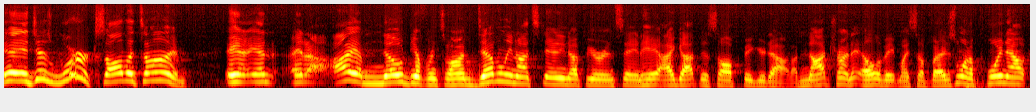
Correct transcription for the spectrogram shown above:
It just works all the time. And, and, and, I am no different, so I'm definitely not standing up here and saying, hey, I got this all figured out. I'm not trying to elevate myself, but I just want to point out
